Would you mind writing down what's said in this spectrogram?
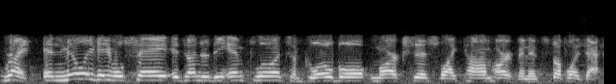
Right. And Milley, they will say, is under the influence of global Marxists like Thom Hartmann and stuff like that.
